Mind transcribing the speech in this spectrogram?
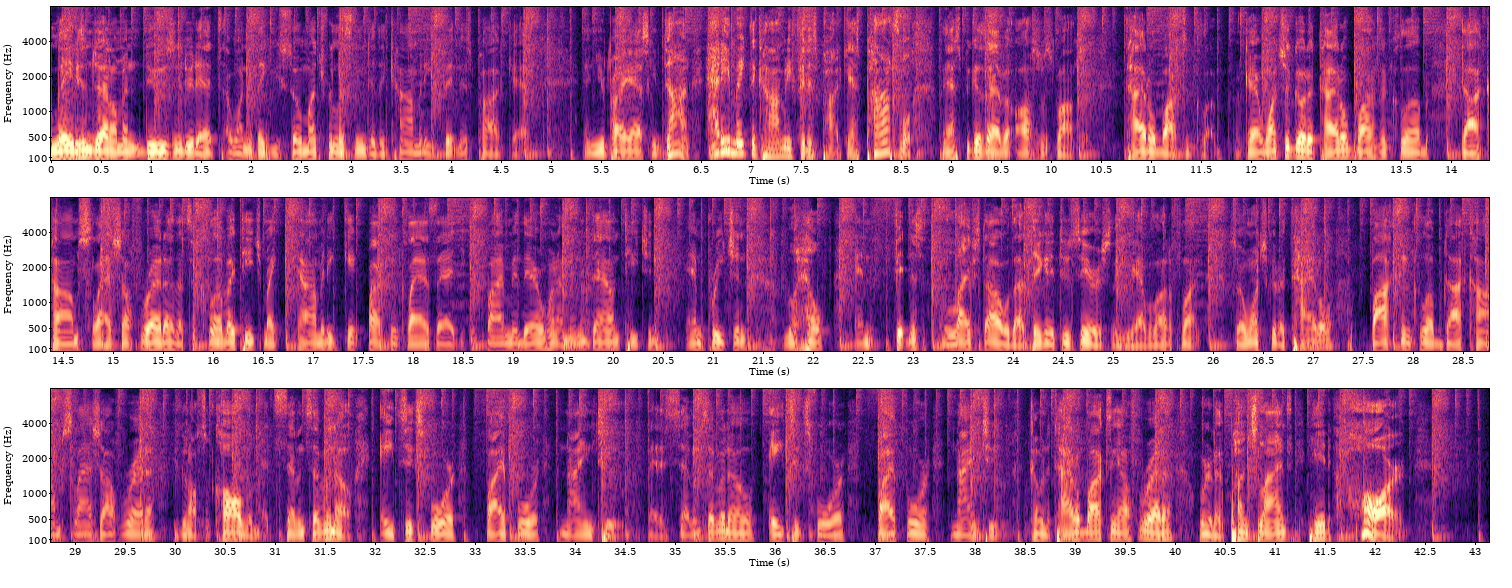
ladies and gentlemen, dudes and dudettes, I want to thank you so much for listening to the Comedy Fitness Podcast. And you're probably asking, Don, how do you make the Comedy Fitness Podcast possible? That's because I have an awesome sponsor. Title Boxing Club. Okay, I want you to go to titleboxingclub.com slash Alpharetta. That's a club I teach my comedy kickboxing class at. You can find me there when I'm in town teaching and preaching the health and fitness lifestyle without taking it too seriously. We have a lot of fun. So I want you to go to titleboxingclub.com slash Alpharetta. You can also call them at 770-864-5492. That is 770-864-5492. Coming to Title Boxing Alpharetta, where the punchlines hit hard.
